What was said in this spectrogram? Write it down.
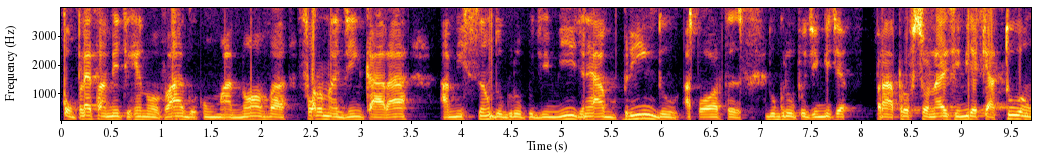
completamente renovado, com uma nova forma de encarar a missão do grupo de mídia, né? abrindo as portas do grupo de mídia para profissionais de mídia que atuam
